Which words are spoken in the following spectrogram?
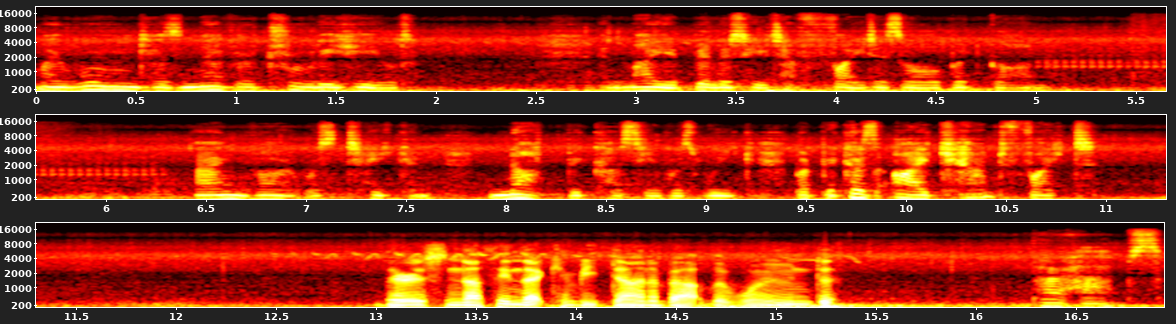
My wound has never truly healed, and my ability to fight is all but gone. Angvar was taken, not because he was weak, but because I can't fight. There is nothing that can be done about the wound. Perhaps.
